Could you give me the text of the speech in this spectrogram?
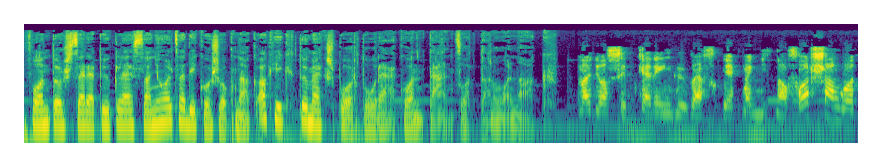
Fontos szerepük lesz a nyolcadikosoknak, akik tömegsportórákon táncot tanulnak nagyon szép keringővel fogják megnyitni a farsangot,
